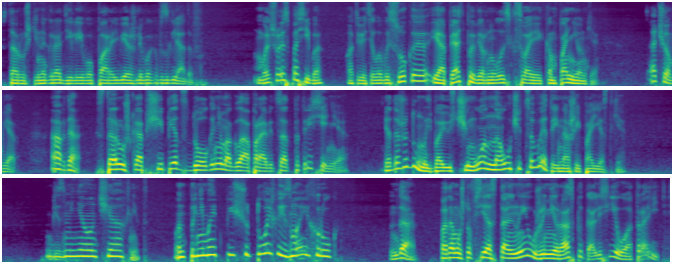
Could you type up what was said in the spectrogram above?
Старушки наградили его парой вежливых взглядов. «Большое спасибо», — ответила высокая и опять повернулась к своей компаньонке. «О чем я? Ах да, старушка-общепец долго не могла оправиться от потрясения. Я даже думать боюсь, чему он научится в этой нашей поездке». «Без меня он чахнет», он принимает пищу только из моих рук. Да, потому что все остальные уже не раз пытались его отравить.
